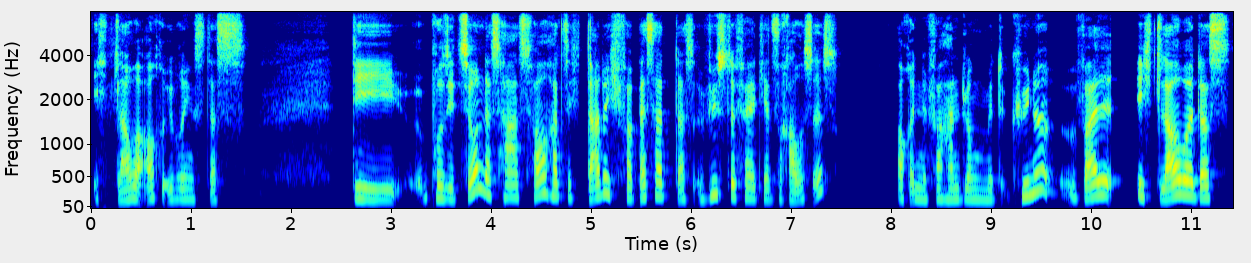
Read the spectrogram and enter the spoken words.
Ich glaube auch übrigens, dass die Position des HSV hat sich dadurch verbessert, dass Wüstefeld jetzt raus ist, auch in den Verhandlungen mit Kühne, weil ich glaube, dass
